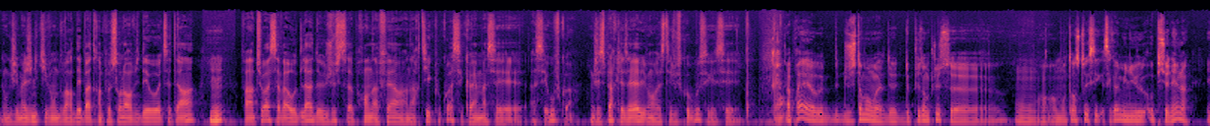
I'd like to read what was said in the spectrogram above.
Donc j'imagine qu'ils vont devoir débattre un peu sur leur vidéo, etc. Mhm. Enfin, tu vois, ça va au-delà de juste apprendre à faire un article ou quoi. C'est quand même assez, assez ouf, quoi. Donc j'espère que les élèves ils vont rester jusqu'au bout. C'est, c'est... Après, euh, justement, de, plus en plus, euh, en, montant ce truc, c'est quand même une optionnelle. Et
